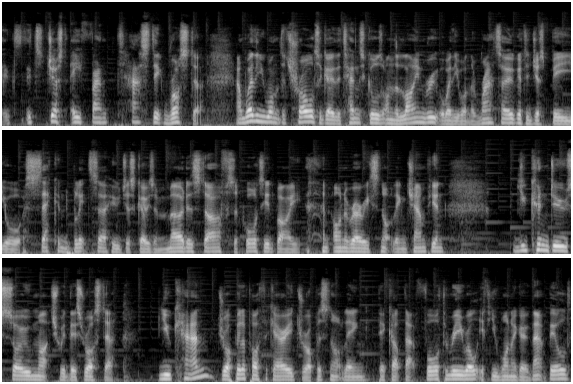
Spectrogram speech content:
It's it's just a fantastic roster. And whether you want the troll to go the tentacles on the line route, or whether you want the rat ogre to just be your second blitzer who just goes and murders stuff, supported by an honorary snotling champion, you can do so much with this roster. You can drop an Apothecary, drop a Snotling, pick up that fourth reroll if you want to go that build,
